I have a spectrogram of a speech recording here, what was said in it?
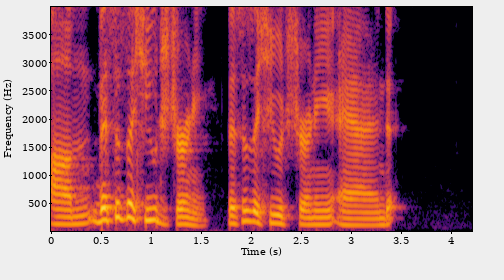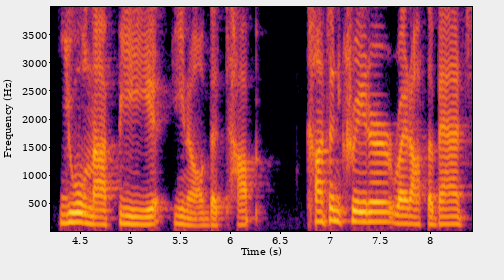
um, this is a huge journey this is a huge journey and you will not be, you know, the top content creator right off the bat.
